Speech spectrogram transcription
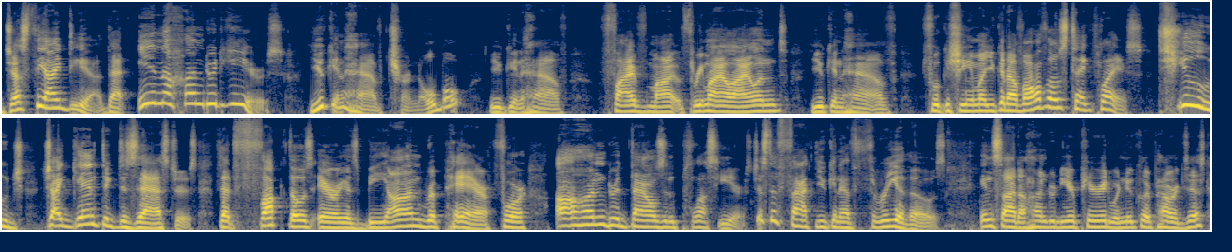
just the idea that in a hundred years you can have Chernobyl, you can have five mile, three mile island, you can have Fukushima, you can have all those take place. Huge, gigantic disasters that fuck those areas beyond repair for a hundred thousand plus years. Just the fact you can have three of those inside a hundred year period where nuclear power exists.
